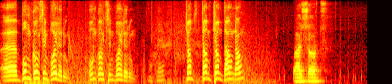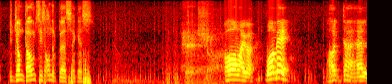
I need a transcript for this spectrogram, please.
Uh, bomb goes in boiler room. Bomb goes in boiler room. Okay. Jump, jump, jump down now. One short. You jump down, she's underpass, I guess. Oh my god. Bombay! What the hell?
